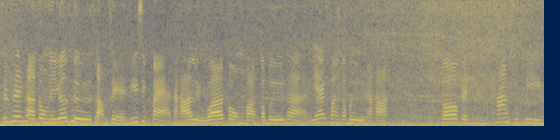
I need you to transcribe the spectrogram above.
เพื่อนๆคะตรงนี้ก็คือ3ามเสน28นะคะ หรือว่าตรงบางกระบือค่ะ แยกบางกระบือนะคะ ก็เป็นห้างสุพีม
